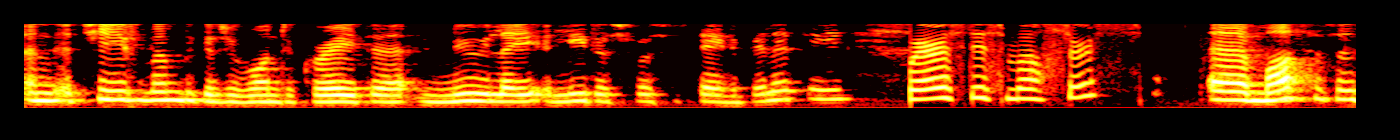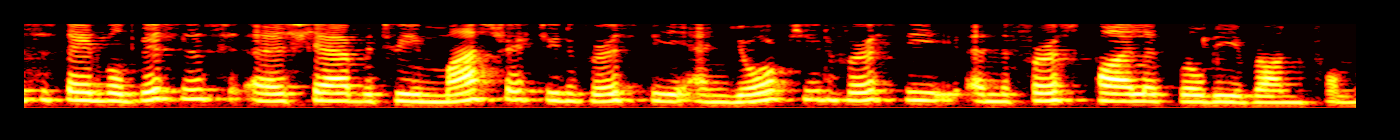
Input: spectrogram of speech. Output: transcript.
an achievement because we want to create uh, new la- leaders for sustainability. Where is this Masters? uh, Masters in Sustainable Business uh, share between Maastricht University and York University, and the first pilot will be run from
